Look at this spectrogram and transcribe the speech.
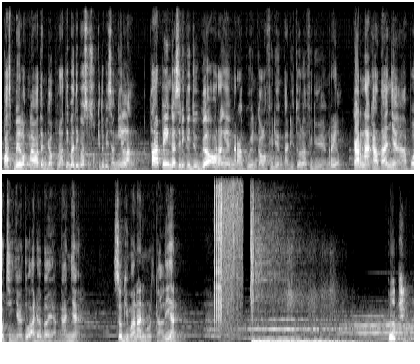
pas belok ngelewatin gapura tiba-tiba sosok itu bisa ngilang. Tapi nggak sedikit juga orang yang ngeraguin kalau video yang tadi itu adalah video yang real. Karena katanya pocinya itu ada bayangannya. So gimana nih menurut kalian? Poci.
